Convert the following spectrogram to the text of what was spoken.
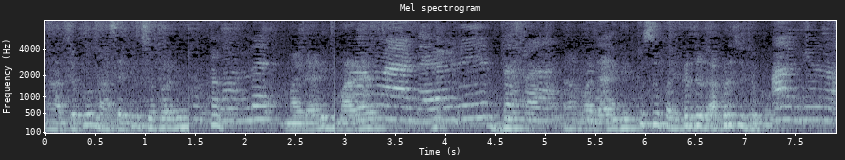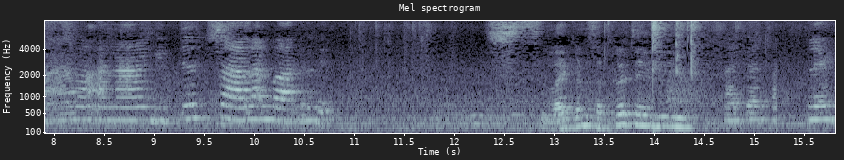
ఆ, చెప్పు నా సైకిల్ సూపర్ గా ఉంది. మా డాడీ మా డాడీ ఆ, మా డాడీ గిఫ్ట్ సూపర్ ఇక్కడ చూడు అక్కడ చూడు లైక్ అండ్ సబ్స్క్రైబ్ చేయండి. ప్లేట్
